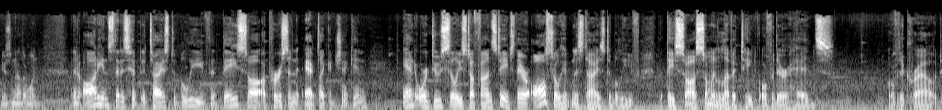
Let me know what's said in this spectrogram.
Here's another one. An audience that is hypnotized to believe that they saw a person act like a chicken and or do silly stuff on stage. They are also hypnotized to believe that they saw someone levitate over their heads, over the crowd.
